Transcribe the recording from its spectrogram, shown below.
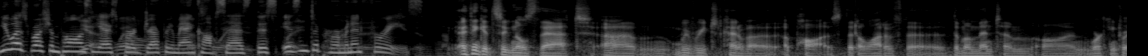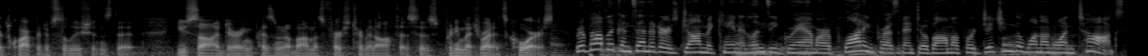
U.S. Russian policy yeah, expert well, Jeffrey Mankoff says this isn't a permanent freeze. I think it signals that um, we've reached kind of a, a, pause, that a lot of the, the momentum on working towards cooperative solutions that you saw during President Obama's first term in office has pretty much run its course. Republican Senators John McCain and Lindsey Graham are applauding President Obama for ditching the one on one talks.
